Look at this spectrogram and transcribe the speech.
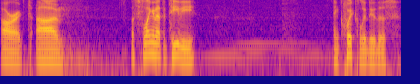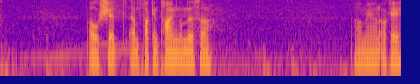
Alright, um... Let's fling it at the TV. And quickly do this. Oh shit, I'm fucking timed on this, huh? Oh man, okay.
